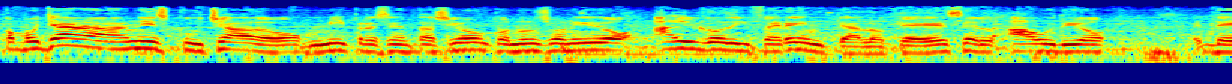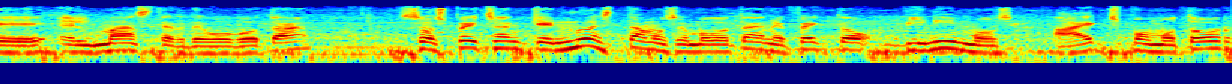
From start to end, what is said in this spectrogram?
Como ya han escuchado mi presentación con un sonido algo diferente a lo que es el audio del el máster de Bogotá, sospechan que no estamos en Bogotá. En efecto, vinimos a Expo Motor,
